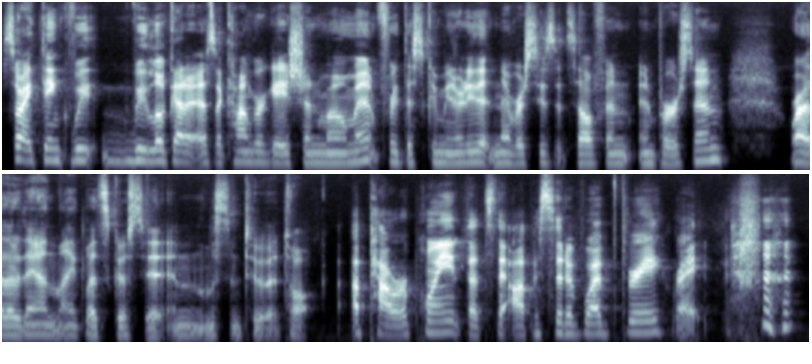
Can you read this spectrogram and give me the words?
So I think we we look at it as a congregation moment for this community that never sees itself in, in person, rather than like let's go sit and listen to a talk. A PowerPoint that's the opposite of Web3, right?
